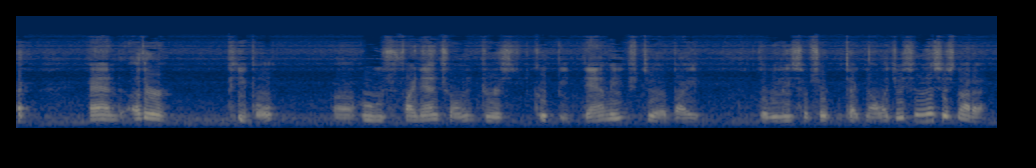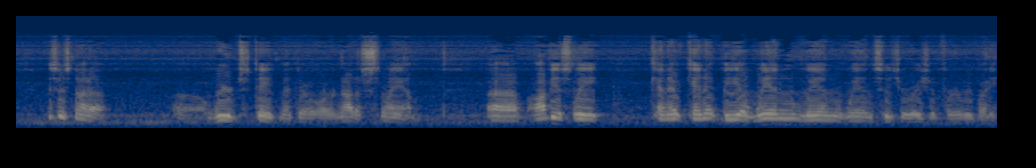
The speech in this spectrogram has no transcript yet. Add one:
and other people uh, whose financial interests could be damaged uh, by the release of certain technologies. And this is not a this is not a weird statement or, or not a slam. Uh, obviously, can it can it be a win-win-win situation for everybody?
